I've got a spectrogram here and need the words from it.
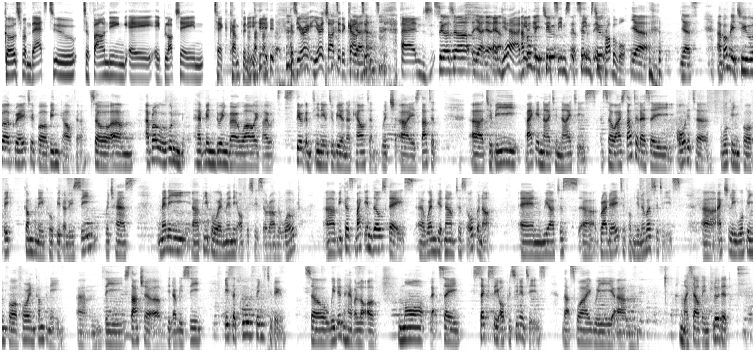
goes from that to to founding a a blockchain tech company. Because you're you're a chartered accountant yeah. and so, so yeah yeah and yeah, I mean it, too, it, seems it seems too, improbable. Yeah. Yes. I'm probably too uh, creative for bean counter. So um, I probably wouldn't have been doing very well if I would still continue to be an accountant which I started uh, to be back in 1990s. So I started as a auditor working for a big company called PwC, which has many uh, people and many offices around the world. Uh, because back in those days, uh, when Vietnam just opened up, and we are just uh, graduated from universities, actually working for a foreign company, um, the stature of PwC is a cool thing to do. So we didn't have a lot of more, let's say, sexy opportunities. That's why we, um, myself included,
